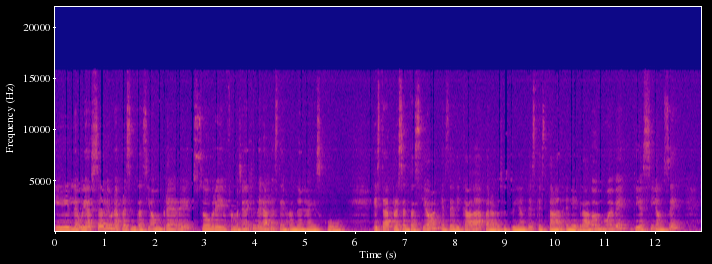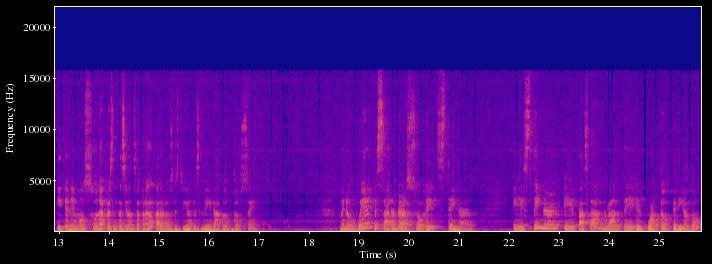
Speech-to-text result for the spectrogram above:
y le voy a hacerle una presentación breve sobre informaciones generales de Herndon High School. Esta presentación es dedicada para los estudiantes que están en el grado 9, 10 y 11 y tenemos una presentación separada para los estudiantes en el grado 12. Bueno, voy a empezar a hablar sobre Stinger. Eh, Stinger eh, pasa durante el cuarto periodo.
